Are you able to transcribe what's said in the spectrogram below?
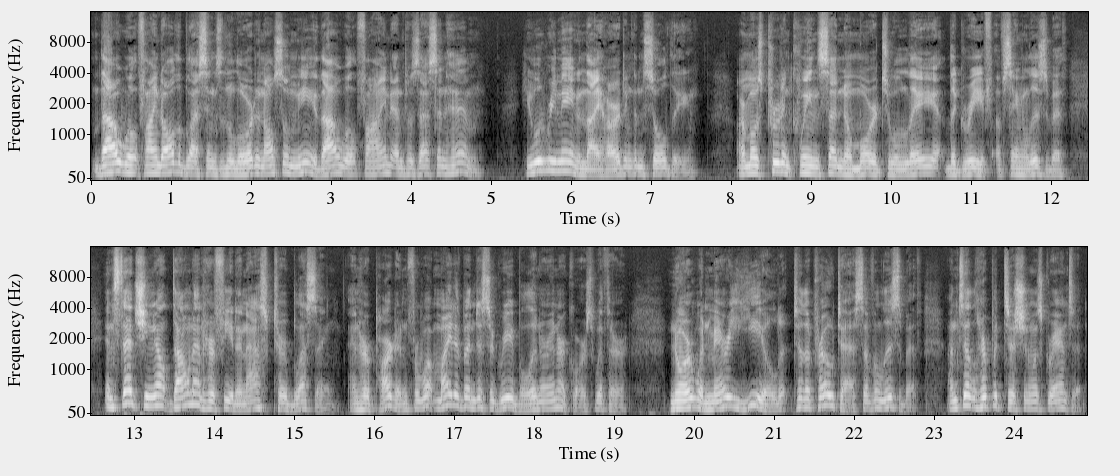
thou wilt find all the blessings in the Lord, and also me thou wilt find and possess in him. He will remain in thy heart and console thee. Our most prudent queen said no more to allay the grief of Saint Elizabeth. Instead, she knelt down at her feet and asked her blessing and her pardon for what might have been disagreeable in her intercourse with her. Nor would Mary yield to the protests of Elizabeth until her petition was granted.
